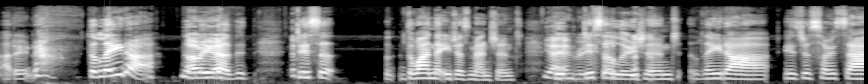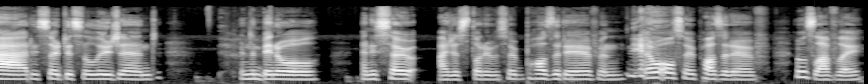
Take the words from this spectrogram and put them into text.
I don't know the leader, the Oh, leader, yeah. the dis, the one that you just mentioned. Yeah, the Enrico. disillusioned leader is just so sad. He's so disillusioned in the middle, and he's so. I just thought he was so positive, and Yeah. they were all so positive. It was lovely.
